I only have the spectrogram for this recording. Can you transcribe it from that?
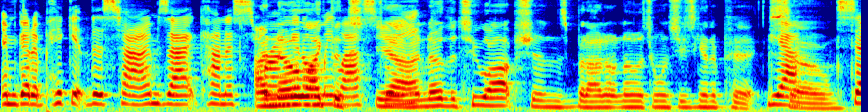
am gonna pick it this time. Zach kind of sprung know it on like me the last yeah, I know the two options, but I don't know which one she's gonna pick. Yeah. So, So,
